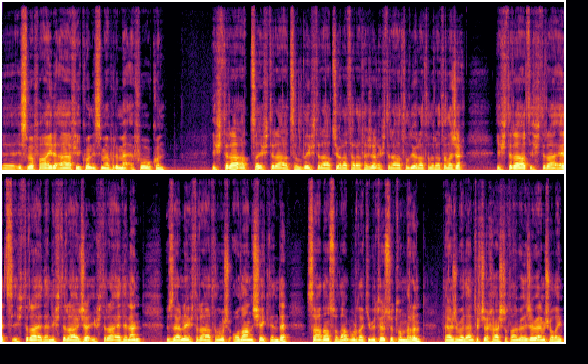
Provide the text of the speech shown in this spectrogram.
e, ismi faili afikun, ismi mefulü me'fukun. İftira attı, iftira atıldı, iftira atıyor, atar, atacak, iftira atılıyor, atılır, atılacak. İftira at, iftira et, iftira eden, iftiracı, iftira edilen, üzerine iftira atılmış olan şeklinde sağdan sola buradaki bütün sütunların tercümelerini Türkçe karşılıklarını böylece vermiş olayım.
